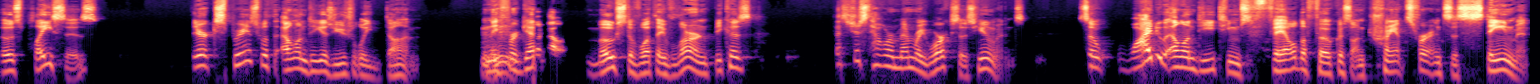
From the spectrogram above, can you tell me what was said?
those places, their experience with L&D is usually done. And mm-hmm. they forget about most of what they've learned because that's just how our memory works as humans. So why do L&D teams fail to focus on transfer and sustainment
